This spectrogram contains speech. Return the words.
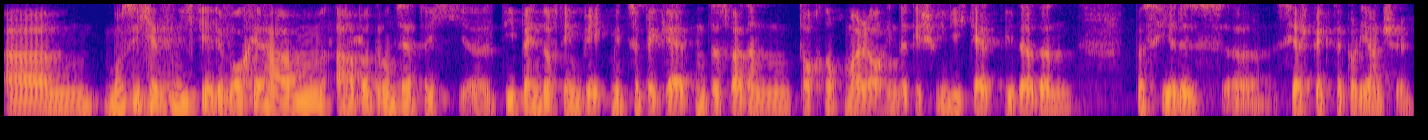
Ähm, muss ich jetzt nicht jede Woche haben, aber grundsätzlich äh, die Band auf dem Weg mitzubegleiten, das war dann doch nochmal auch in der Geschwindigkeit, die da dann passiert ist, äh, sehr spektakulär und schön.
